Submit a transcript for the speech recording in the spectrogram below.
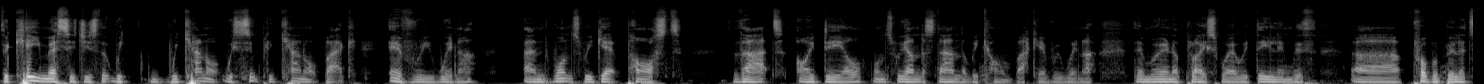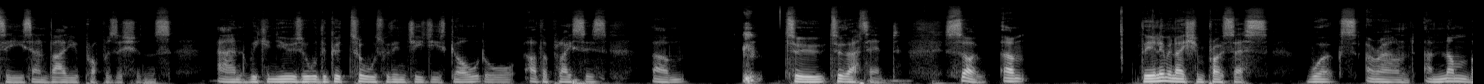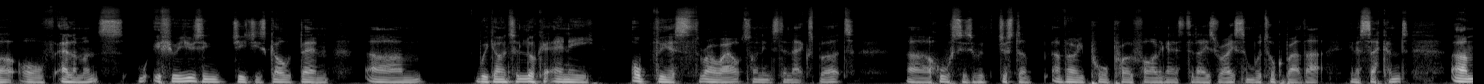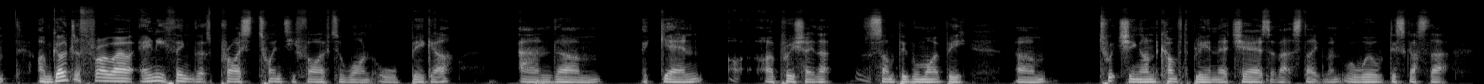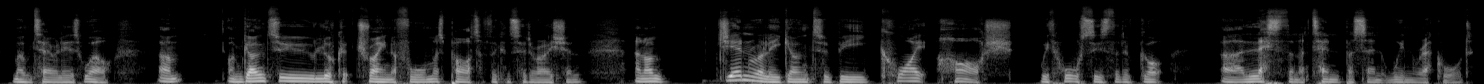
the key message is that we we cannot we simply cannot back every winner. And once we get past that ideal once we understand that we can't back every winner then we're in a place where we're dealing with uh, probabilities and value propositions. And we can use all the good tools within Geegeez Gold or other places um, to to that end. So um, the elimination process works around a number of elements. If you're using Geegeez Gold, then um, we're going to look at any obvious throwouts on Instant Expert. Uh, horses with just a, a, very poor profile against today's race, and we'll talk about that in a second. Um, I'm going to throw out anything that's priced 25 to 1 or bigger. And um, again, I appreciate that some people might be um, twitching uncomfortably in their chairs at that statement. Well, we'll discuss that momentarily as well. Um, I'm going to look at trainer form as part of the consideration, and I'm generally going to be quite harsh with horses that have got uh, less than a 10% win record.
